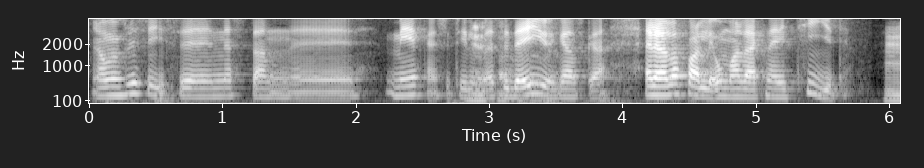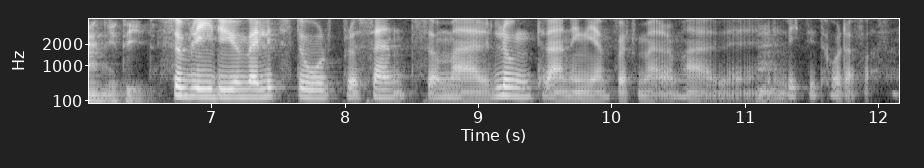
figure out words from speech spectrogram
Ja men precis, eh, nästan eh, mer kanske till och med. Så det är ju ganska, eller i alla fall om man räknar i tid Mm, I tid. så blir det ju en väldigt stor procent som är lugnträning jämfört med de här eh, riktigt hårda passen.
